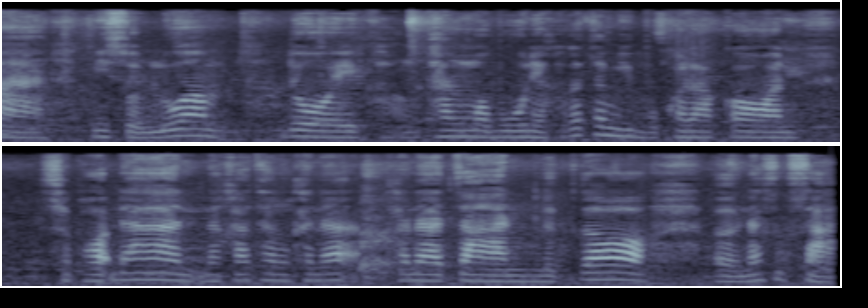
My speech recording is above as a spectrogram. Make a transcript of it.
มามีส่วนร่วมโดยของทางมอบูเนี่ยเขาก็จะมีบุคลากรเฉพาะด้านนะคะทางคณะคณาจารย์หรือก็เอ่อนักศึกษา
